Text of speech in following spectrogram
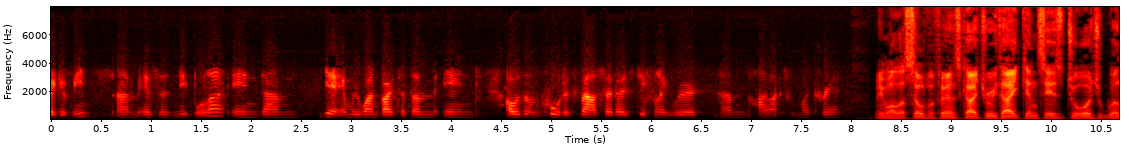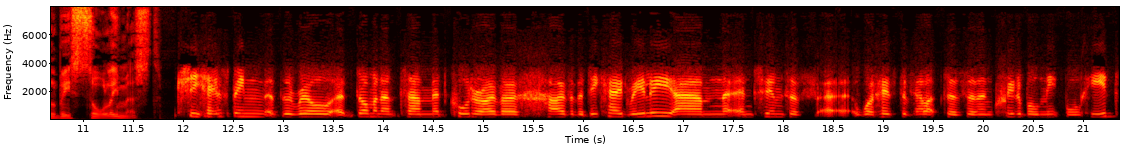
big events um, as a netballer, and um, yeah, and we won both of them, and I was on court as well, so those definitely were um, highlights of my career. Meanwhile, the Silver Ferns coach Ruth Aitken says George will be sorely missed. She has been the real uh, dominant um, mid-courter over over the decade, really, um, in terms of uh, what has developed as an incredible netball head.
